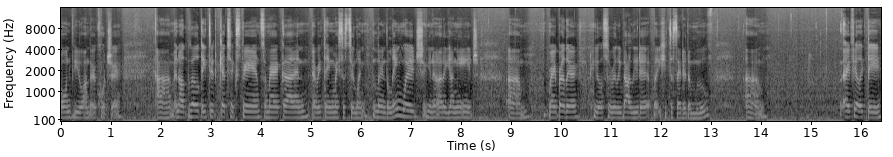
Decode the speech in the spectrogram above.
own view on their culture. Um, and although they did get to experience America and everything, my sister learned, learned the language, you know, at a young age. Um, my brother, he also really valued it, but he decided to move. Um, I feel like they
